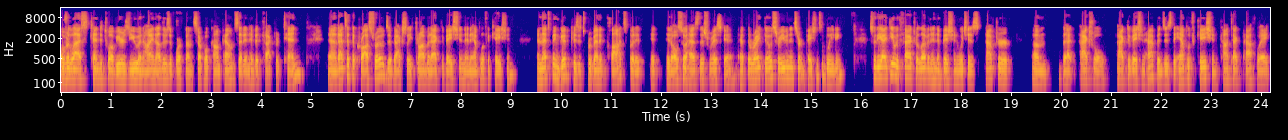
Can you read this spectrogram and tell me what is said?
Over the last 10 to 12 years, you and I and others have worked on several compounds that inhibit factor 10. Uh, that's at the crossroads of actually thrombin activation and amplification. And that's been good because it's prevented clots, but it, it, it also has this risk at, at the right dose or even in certain patients of bleeding. So the idea with factor 11 inhibition, which is after um, that actual activation happens is the amplification contact pathway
